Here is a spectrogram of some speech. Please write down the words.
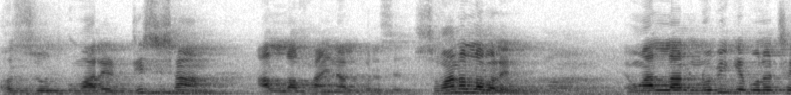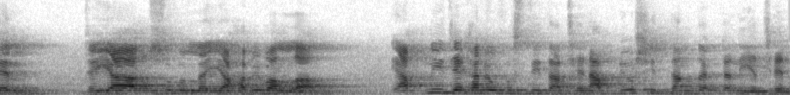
হজরত উমারের ডিসিশন আল্লাহ ফাইনাল করেছেন। সুমান আল্লাহ বলেন। এবং আল্লাহর নবীকে বলেছেন যে, ইয়া রসুল্লাহ ইয়া হাবিব আল্লাহ আপনি যেখানে উপস্থিত আছেন, আপনিও সিদ্ধান্ত একটা নিয়েছেন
